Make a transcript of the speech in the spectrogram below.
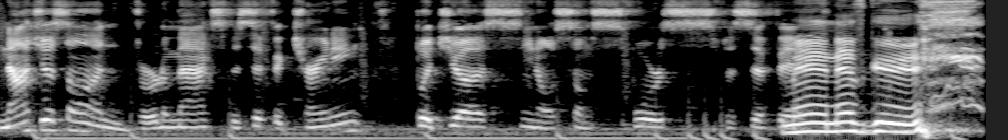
not just on Vertimax specific training, but just you know some sports specific. Man, that's good.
